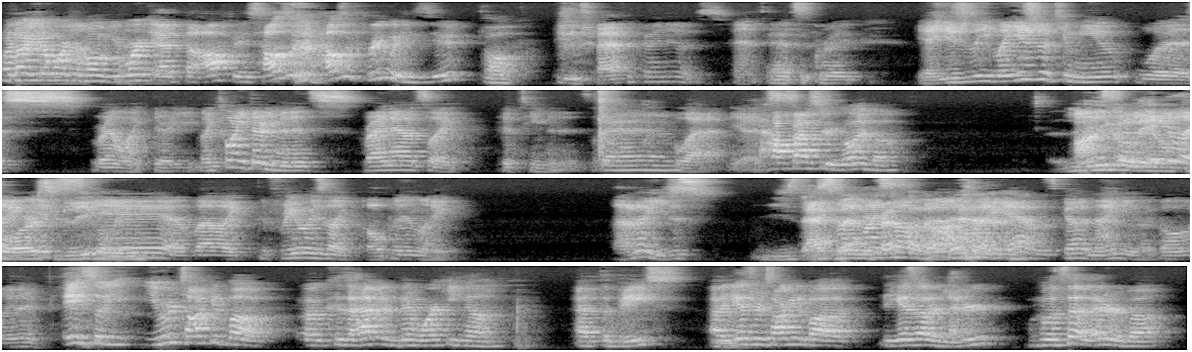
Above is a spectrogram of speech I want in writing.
Oh no, you don't work from home. You work at the office. How's the how's the freeways, dude? Oh, dude, traffic right now is fantastic. yeah, a great. Yeah, usually my usual commute was around like 30, like 20, 30 minutes. Right now it's like 15 minutes. Like Damn. flat. Yeah. How fast are you going though? Honestly, legally, maybe, of like, course, it's- legally. Yeah, but like the freeway's like open, like I don't know, you just You just just let accidentally press myself on go. I'm it. like, yeah, let's go 90, like all the way there. Hey, so you, you were talking about because I haven't been working um at the base. Uh, you guys were talking about you guys got a letter. What's that letter about?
